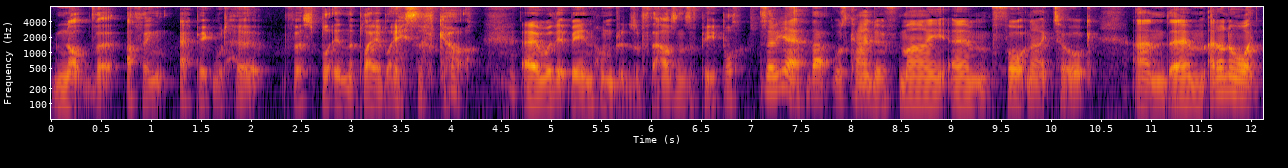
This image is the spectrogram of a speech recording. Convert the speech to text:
Not that I think Epic would hurt for splitting the player base they've got, uh, with it being hundreds of thousands of people. So yeah, that was kind of my um, Fortnite talk, and um, I don't know what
